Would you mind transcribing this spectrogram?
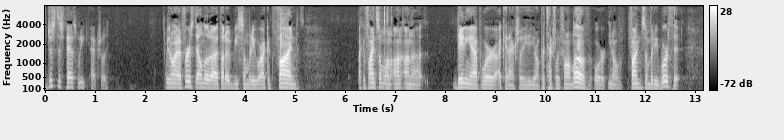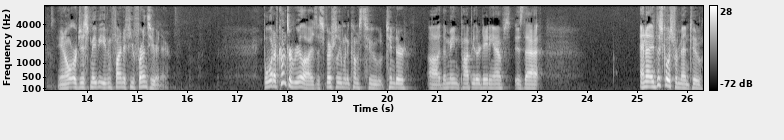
just this past week, actually. You know, when I first downloaded, I thought it would be somebody where I could find, I could find someone on on a dating app where I can actually, you know, potentially fall in love or, you know, find somebody worth it, you know, or just maybe even find a few friends here and there. But what I've come to realize, especially when it comes to Tinder, uh, the main popular dating apps, is that, and, uh, this goes for men too,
